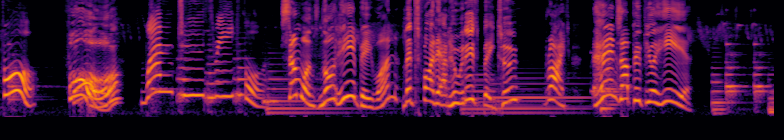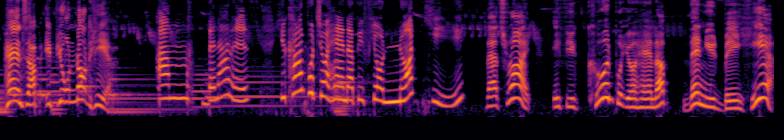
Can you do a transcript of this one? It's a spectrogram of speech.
four. Four? One, two, three, four. Someone's not here, B1. Let's find out who it is, B2. Right. Hands up if you're here. Hands up if you're not here. Um, bananas, you can't put your hand up if you're not here. That's right. If you could put your hand up, then you'd be here.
